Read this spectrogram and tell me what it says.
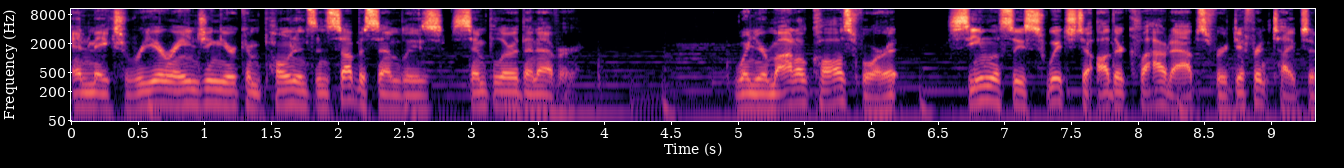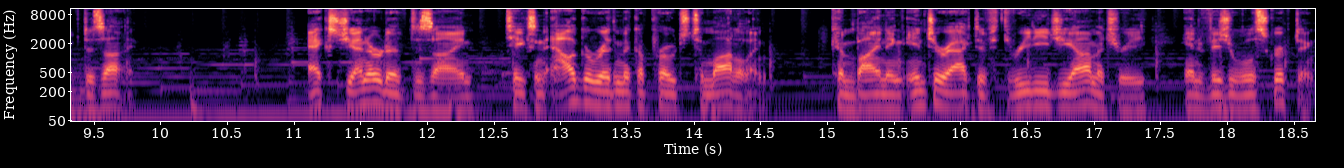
and makes rearranging your components and subassemblies simpler than ever. When your model calls for it, seamlessly switch to other cloud apps for different types of design. XGenerative design takes an algorithmic approach to modeling, combining interactive 3D geometry and visual scripting.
